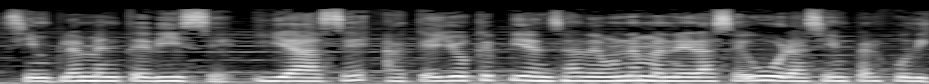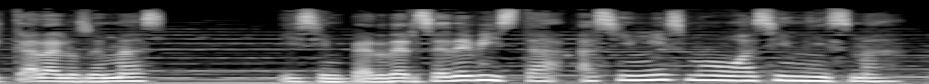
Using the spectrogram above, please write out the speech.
simplemente dice y hace aquello que piensa de una manera segura sin perjudicar a los demás y sin perderse de vista a sí mismo o a sí misma.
